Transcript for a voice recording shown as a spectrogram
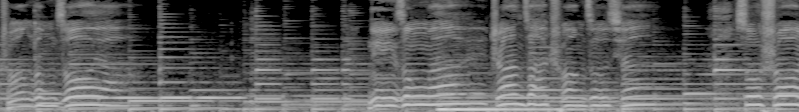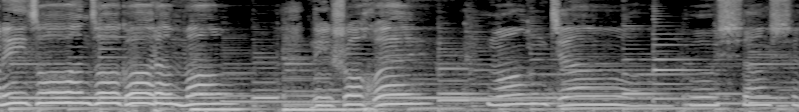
装聋作哑，你总爱站在窗子前。诉说你昨晚做过的梦，你说会梦见我，不相信。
